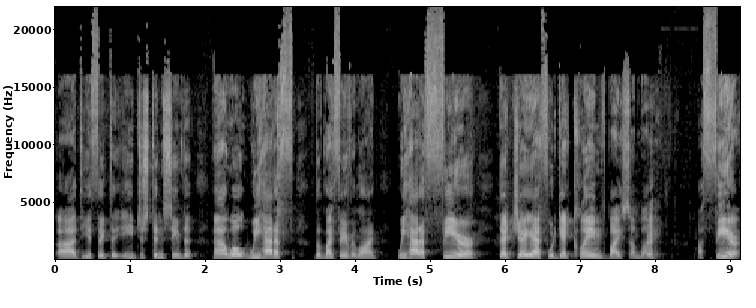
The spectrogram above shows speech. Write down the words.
uh, "Do you think that he just didn't seem to?" Ah, well, we had a f- the, my favorite line. We had a fear that JF would get claimed by somebody. a fear.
